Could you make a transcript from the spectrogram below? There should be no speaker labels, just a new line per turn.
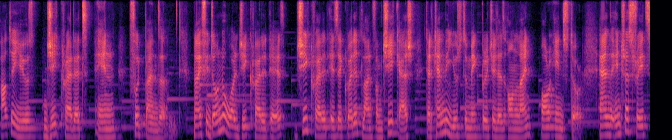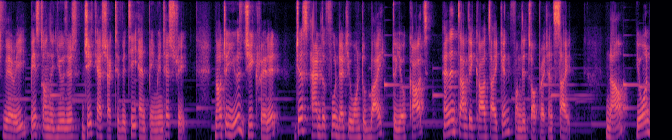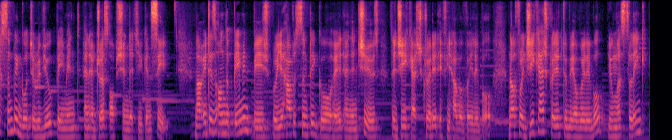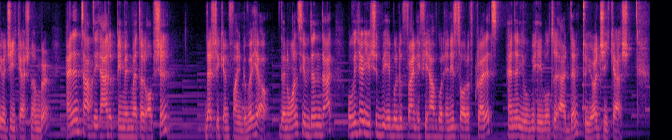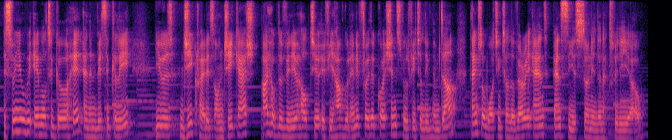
how to use G Credit in Foodpanda. Now, if you don't know what G Credit is, G Credit is a credit line from Gcash that can be used to make purchases online or in store. And the interest rates vary based on the user's Gcash activity and payment history. Now, to use G Credit, just add the food that you want to buy to your cart and then tap the cart icon from the top right hand side. Now, you want to simply go to review payment and address option that you can see. Now it is on the payment page where you have to simply go ahead and then choose the Gcash credit if you have available. Now for Gcash credit to be available, you must link your Gcash number and then tap the add a payment method option that you can find over here. Then once you've done that, over here you should be able to find if you have got any sort of credits and then you'll be able to add them to your Gcash. This way you'll be able to go ahead and then basically use G credits on Gcash. I hope the video helped you. If you have got any further questions, feel free to leave them down. Thanks for watching till the very end and see you soon in the next video.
